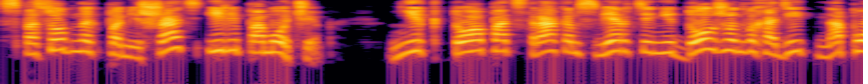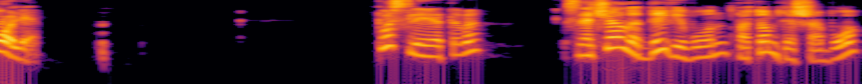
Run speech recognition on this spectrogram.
способных помешать или помочь им. Никто под страхом смерти не должен выходить на поле. После этого сначала де Вивон, потом де Шабо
